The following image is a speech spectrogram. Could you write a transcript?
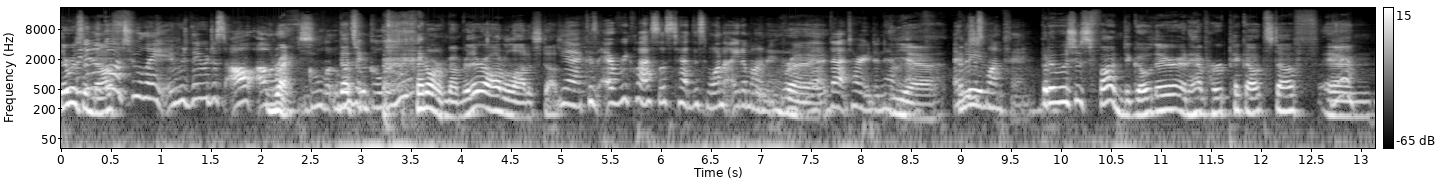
There was didn't enough. go too late. It was they were just all out right, of glue. that's was it what glue? I don't remember. They were on a lot of stuff. yeah, because every class list had this one item on it. Right. That, that Target didn't have. Yeah. enough. I It was just one thing. But it was just fun to go there and have her pick out stuff, and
